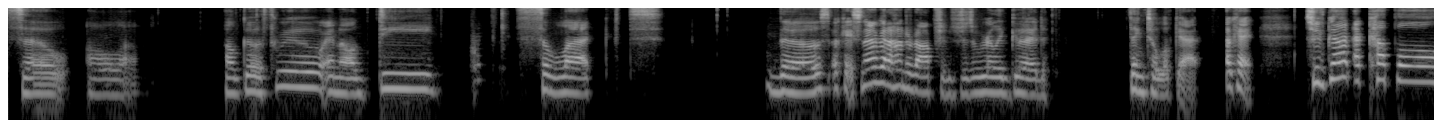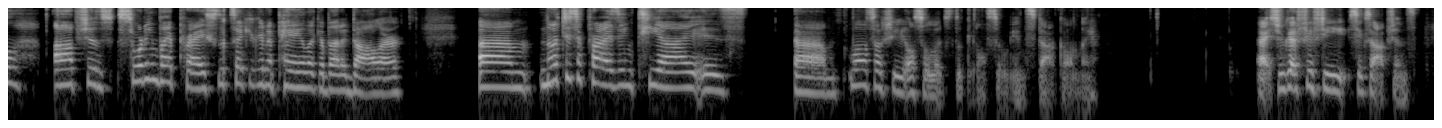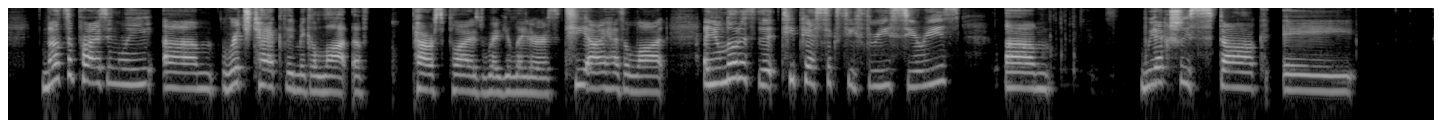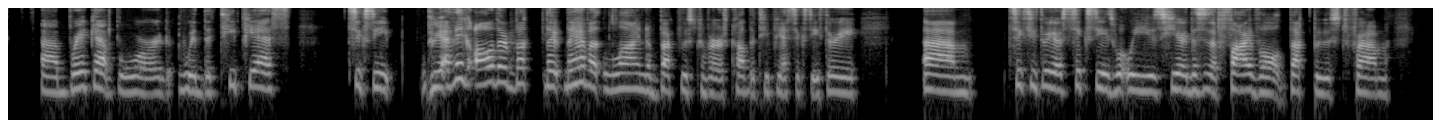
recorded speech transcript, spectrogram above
So I'll, uh, I'll go through and I'll deselect those. Okay, so now I've got 100 options, which is a really good thing to look at. Okay, so we've got a couple options, sorting by price. Looks like you're going to pay like about a dollar. Um, not too surprising. TI is, um, well, it's actually also let's look also in stock only. All right, so we've got 56 options. Not surprisingly, um, Richtek, they make a lot of power supplies, regulators. TI has a lot. And you'll notice that TPS 63 series, um, we actually stock a, uh breakout board with the TPS 60. I think all their buck, they, have a line of buck boost converters called the TPS 63. Um, 63060 is what we use here. This is a 5 volt buck boost from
